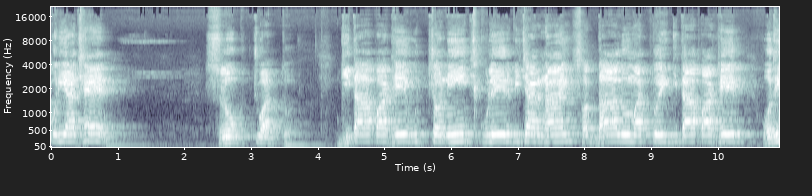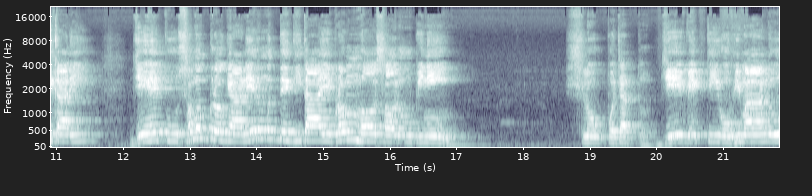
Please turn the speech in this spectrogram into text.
করিয়াছেন। শ্লোক চুয়াত্তর। গীতা পাঠে উচ্চ নিচ কুলের বিচার নাই, শ্রদ্ধালু মাত্রই গীতা পাঠের অধিকারী। যেহেতু সমগ্র জ্ঞানের মধ্যে গীতায় ব্রহ্ম স্বরূপিণী শ্লোক পঁচাত্তর, যে ব্যক্তি অভিমান ও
